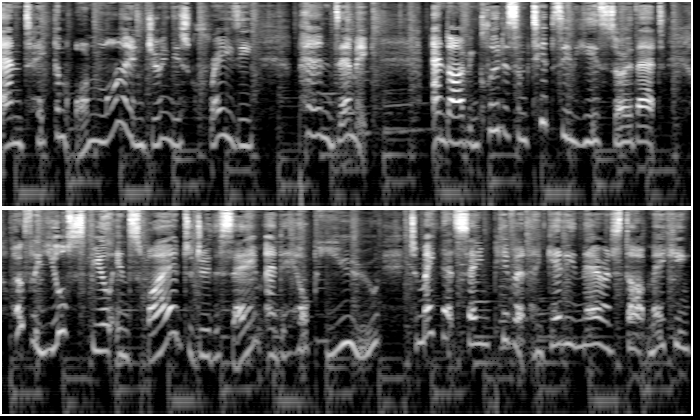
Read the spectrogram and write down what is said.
and take them online during this crazy pandemic. And I've included some tips in here so that hopefully you'll feel inspired to do the same and to help you to make that same pivot and get in there and start making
